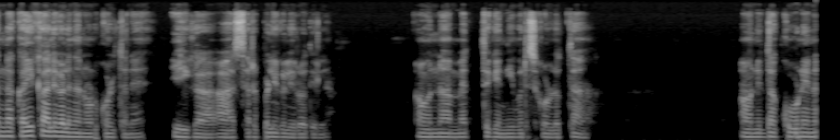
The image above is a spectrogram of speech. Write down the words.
ತನ್ನ ಕೈಕಾಲುಗಳನ್ನು ನೋಡ್ಕೊಳ್ತಾನೆ. ಈಗ ಆ ಸರಪಳಿಗಳಿರೋದಿಲ್ಲ. ಅವನ್ನ ಮೆತ್ತಗೆ ನೀವರಿಸಿಕೊಳ್ಳುತ್ತಾ, ಅವನಿದ್ದ ಕೋಣೆನ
